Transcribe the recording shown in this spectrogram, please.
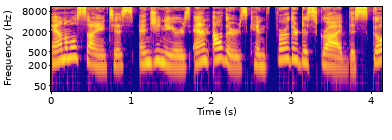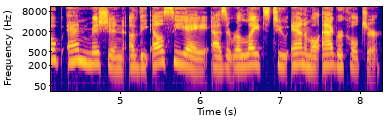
Animal scientists, engineers, and others can further describe the scope and mission of the LCA as it relates to animal agriculture.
